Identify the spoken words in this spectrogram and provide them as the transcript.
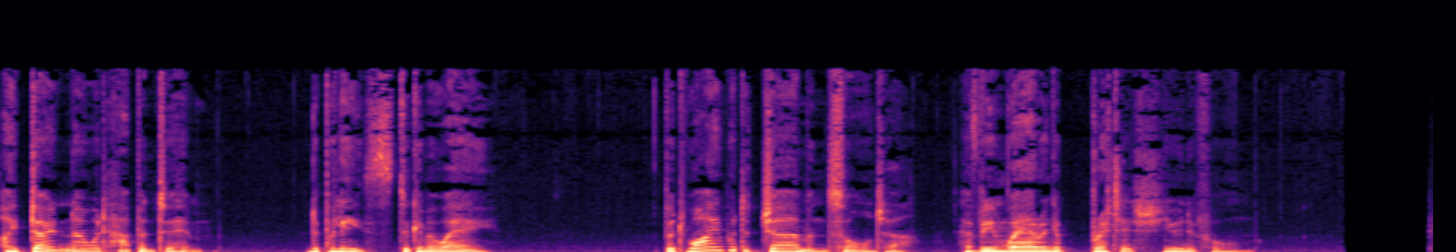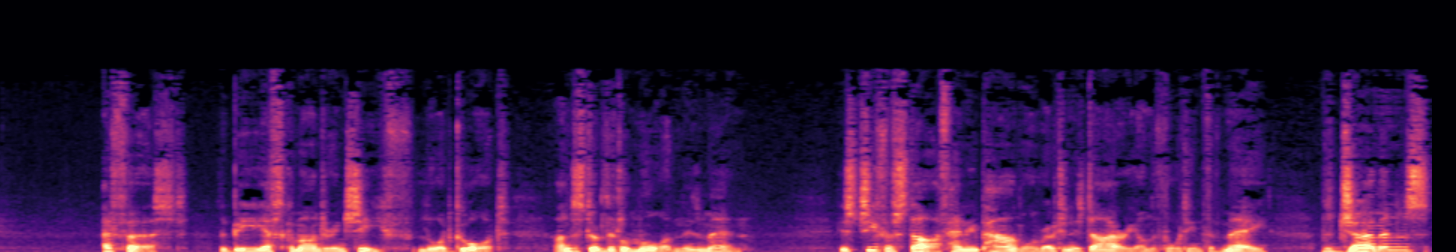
I don't know what happened to him. The police took him away. But why would a German soldier have been wearing a British uniform? At first, the BEF's commander in chief, Lord Gort, understood little more than his men. His chief of staff, Henry Pownall, wrote in his diary on the 14th of May The Germans,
